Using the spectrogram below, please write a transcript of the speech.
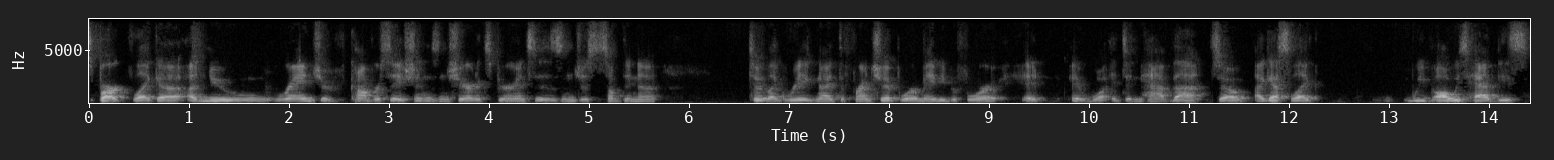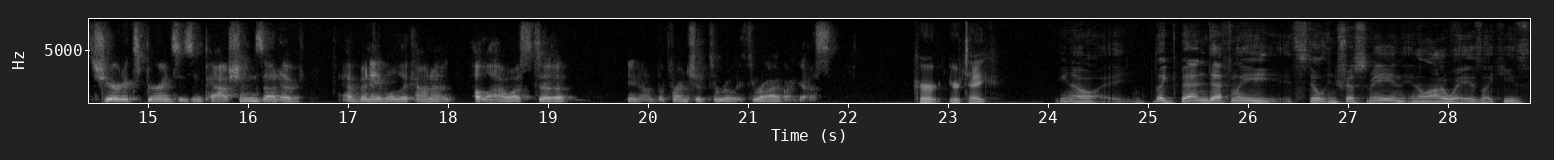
sparked like a, a new range of conversations and shared experiences and just something to to like reignite the friendship where maybe before it it what it didn't have that. So I guess like we've always had these shared experiences and passions that have have been able to kind of allow us to you know the friendship to really thrive i guess Kurt, your take? you know, like Ben definitely still interests me in, in a lot of ways. Like he's,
